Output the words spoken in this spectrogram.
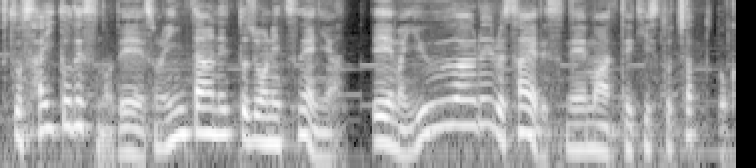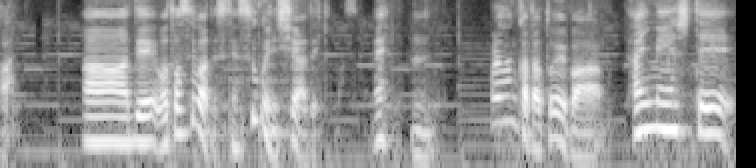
普通サイトですので、そのインターネット上に常にあって、まあ、URL さえですね、まあ、テキストチャットとか、あで渡せばですね、すぐにシェアできますよね。うん。これなんか例えば、対面して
